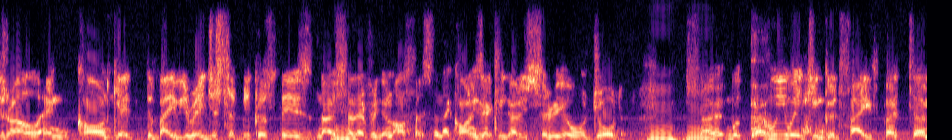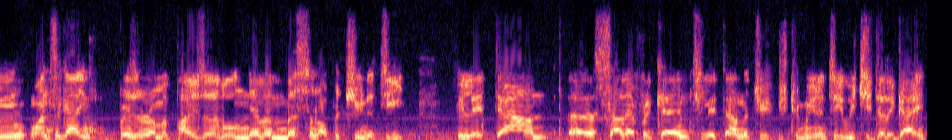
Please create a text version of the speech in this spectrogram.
Israel and can't get the baby registered because there's no mm. South African office, and they can't exactly go to Syria or Jordan. Mm. So we went in good faith, but um, once again, President Ramaphosa will never miss an opportunity to let down uh, South Africa and to let down the Jewish community, which he did again.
